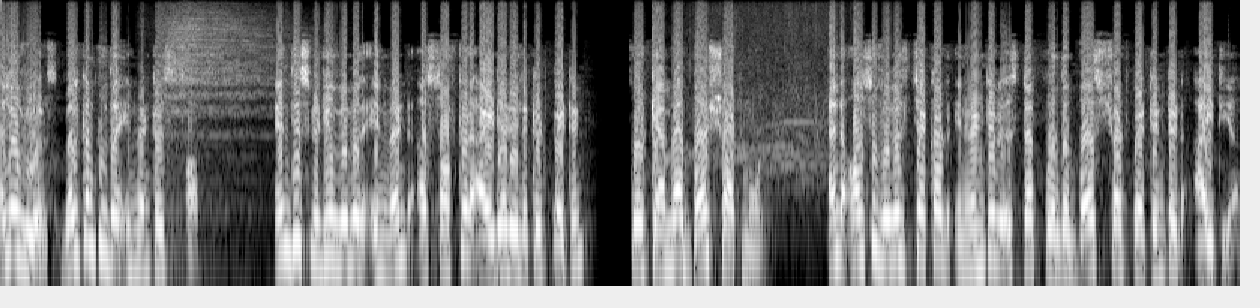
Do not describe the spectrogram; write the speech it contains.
Hello viewers, welcome to the Inventor's Thoughts. In this video, we will invent a software idea related patent for camera burst shot mode. And also we will check out inventive step for the burst shot patented idea.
